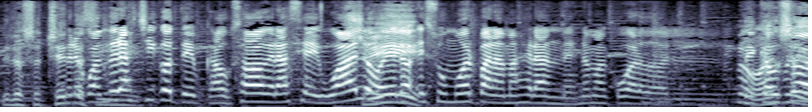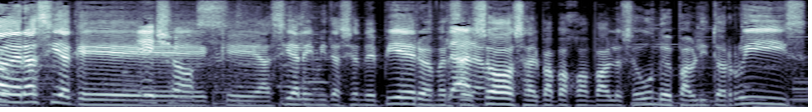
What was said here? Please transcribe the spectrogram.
de los 80. Pero cuando y- eras chico, ¿te causaba gracia igual o era, es humor para más grandes? No me acuerdo. el- No, me causaba medio- gracia que, Ellos. que hacía la imitación de Piero, de Mercedes Claro. Sosa, del Papa Juan Pablo II, de Pablito Ruiz.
